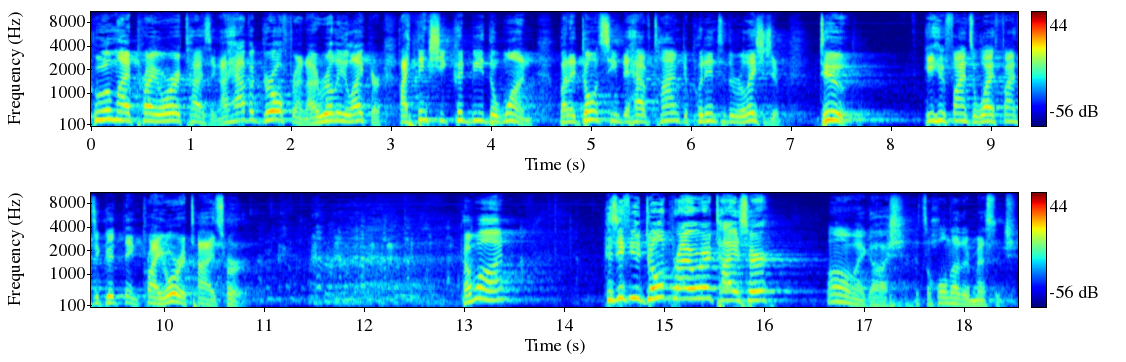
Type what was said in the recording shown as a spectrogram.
Who am I prioritizing? I have a girlfriend. I really like her. I think she could be the one, but I don't seem to have time to put into the relationship. Dude, he who finds a wife finds a good thing. Prioritize her. Come on. Because if you don't prioritize her, oh my gosh, it's a whole nother message.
